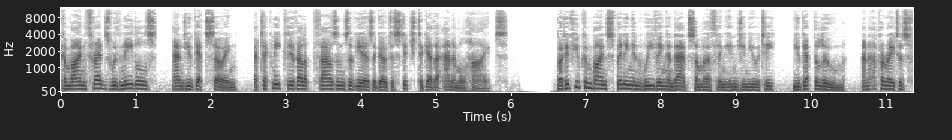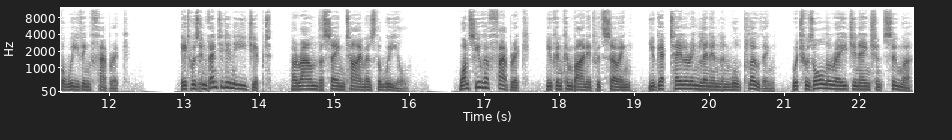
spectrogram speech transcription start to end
Combine threads with needles, and you get sewing, a technique developed thousands of years ago to stitch together animal hides. But if you combine spinning and weaving and add some earthling ingenuity, you get the loom, an apparatus for weaving fabric. It was invented in Egypt, around the same time as the wheel. Once you have fabric, you can combine it with sewing, you get tailoring linen and wool clothing, which was all the rage in ancient Sumer,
